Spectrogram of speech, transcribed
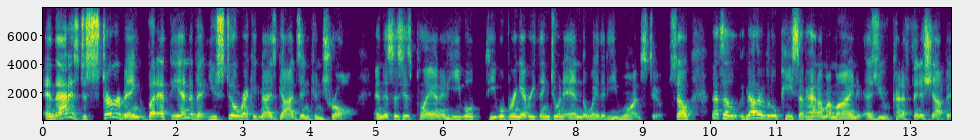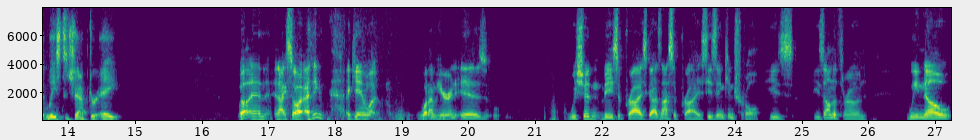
And that is disturbing, but at the end of it, you still recognize God's in control. And this is his plan, and he will he will bring everything to an end the way that he wants to. So that's a, another little piece I've had on my mind as you kind of finish up at least to chapter eight. Well, and and I saw I think again what what I'm hearing is we shouldn't be surprised. God's not surprised. He's in control. He's he's on the throne. We know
